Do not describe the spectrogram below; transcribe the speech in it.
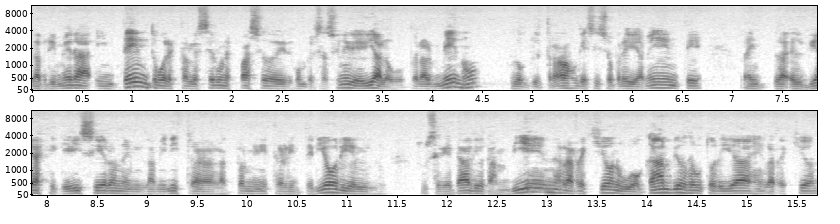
la primera intento por establecer un espacio de conversación y de diálogo, pero al menos lo, el trabajo que se hizo previamente, el viaje que hicieron la ministra, la actual ministra del Interior y el subsecretario también a la región, hubo cambios de autoridades en la región,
